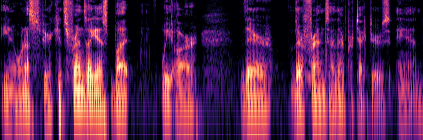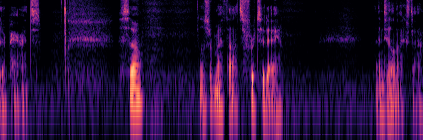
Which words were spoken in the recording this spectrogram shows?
you know we're not supposed to be our kids friends i guess but we are there their friends and their protectors and their parents. So, those are my thoughts for today. Until next time.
